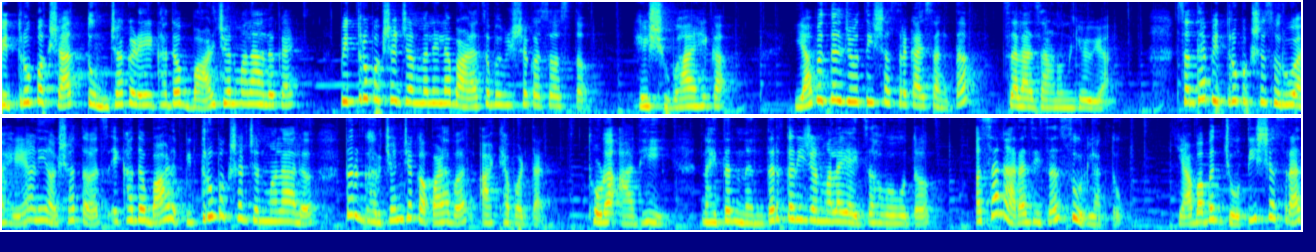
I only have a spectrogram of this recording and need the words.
पितृपक्षात तुमच्याकडे एखादं बाळ जन्माला आलं काय? पितृपक्षात जन्मलेल्या बाळाचं भविष्य कसं असतं? हे शुभ आहे का? याबद्दल ज्योतिषशास्त्र काय सांगतं? चला जाणून घेऊया. सध्या पितृपक्ष सुरू आहे आणि अशातच एखादं बाळ पितृपक्षात जन्माला आलं तर घरच्यांच्या कपाळावर आठ्या पडतात. थोडं आधी नाहीतर नंतर तरी जन्माला यायचं हवं होतं असा नाराजीचा सूर लागतो. याबाबत ज्योतिषशास्त्रात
